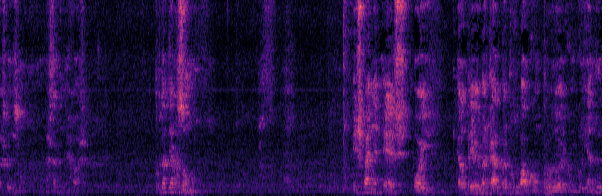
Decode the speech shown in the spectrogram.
as coisas são bastante melhor. Portanto, em resumo, Espanha é hoje é o primeiro mercado para Portugal como provedor e como cliente.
